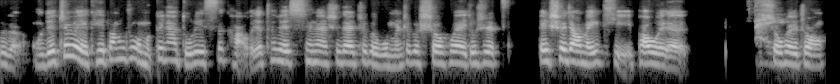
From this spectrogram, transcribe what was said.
是的，我觉得这个也可以帮助我们更加独立思考。我觉得特别现在是在这个我们这个社会，就是被社交媒体包围的社会中，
